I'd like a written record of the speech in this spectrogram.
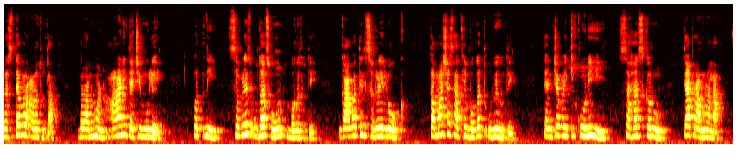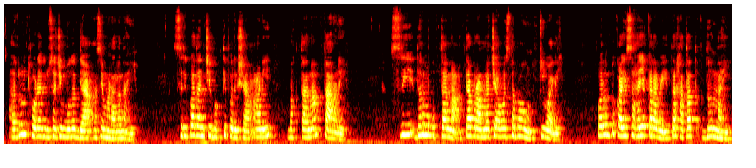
रस्त्यावर आणत होता. ब्राह्मण आणि त्याची मुले पत्नी सगळेच उदास होऊन बघत होते. गावातील सगळे लोक तमाशासारखे बघत उभे होते. त्यांच्यापैकी कोणीही साहस करून त्या ब्राह्मणाला अजून थोड्या दिवसाची मुदत द्या असे म्हणाला नाही. श्रीपादांची भक्ती परीक्षा आणि भक्तांना तारणे. श्री धर्मगुप्तांना त्या ब्राह्मणाची अवस्था पाहून किव आली परंतु काही सहाय्य करावे तर हातात धन नाही.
